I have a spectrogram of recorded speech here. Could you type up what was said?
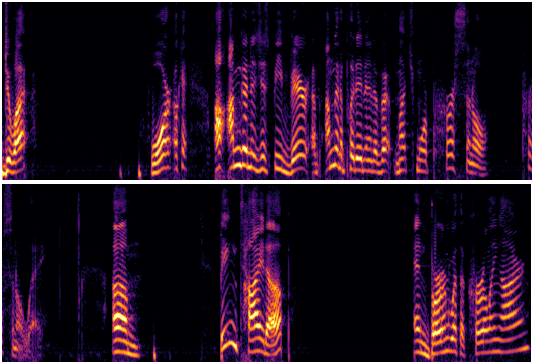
Do what? War? Okay. I'm going to just be very, I'm going to put it in a much more personal, personal way. Um, being tied up and burn with a curling iron?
